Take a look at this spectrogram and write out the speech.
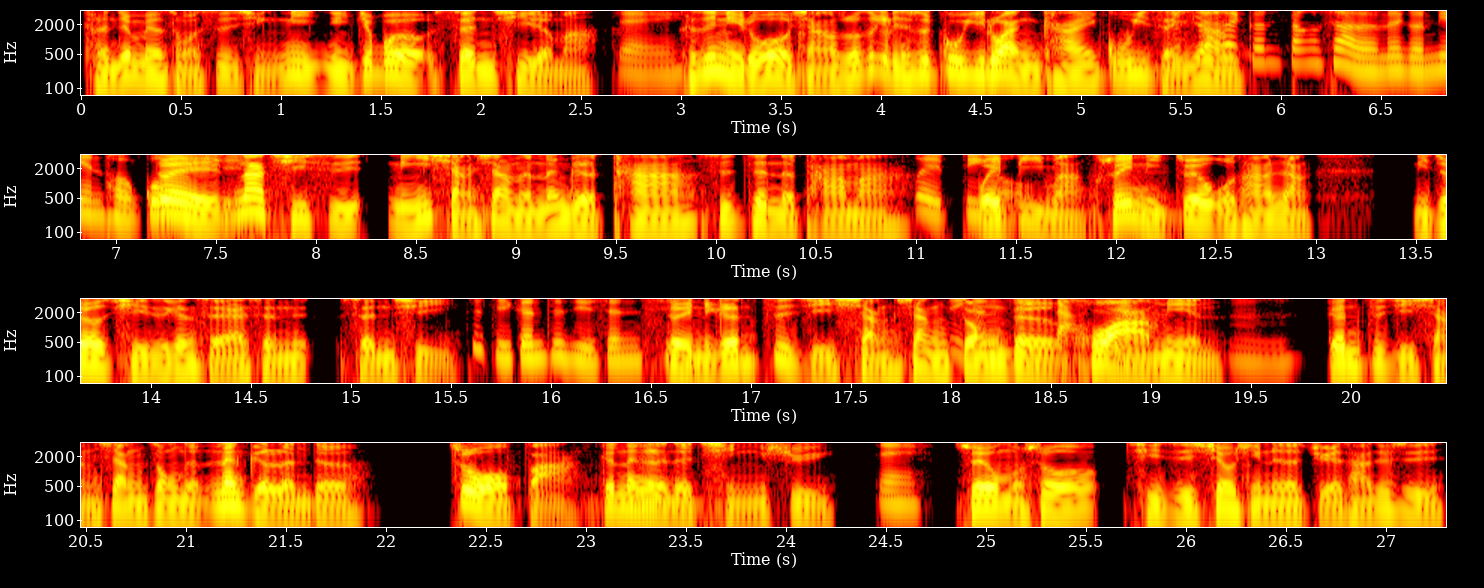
可能就没有什么事情，你你就不会有生气了嘛。对。可是你如果想要说这个人是故意乱开，故意怎样，会跟当下的那个念头过对，那其实你想象的那个他是真的他吗？未必，未必嘛。所以你最后我常常讲，你最后其实跟谁在生生气？自己跟自己生气。对你跟自己想象中的画面，嗯，跟自己想象中的那个人的。做法跟那个人的情绪，对，所以我们说，其实修行人的觉察，就是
